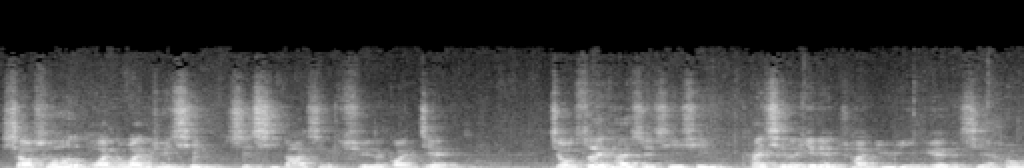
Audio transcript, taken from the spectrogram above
小时候玩的玩具琴是启发兴趣的关键。九岁开始习琴，开启了一连串与音乐的邂逅。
